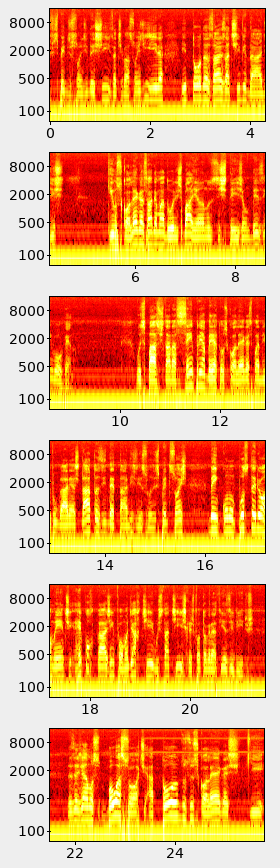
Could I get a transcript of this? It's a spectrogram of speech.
expedições de DX, ativações de ilha e todas as atividades que os colegas radioamadores baianos estejam desenvolvendo. O espaço estará sempre aberto aos colegas para divulgarem as datas e detalhes de suas expedições, bem como posteriormente reportagem em forma de artigos, estatísticas, fotografias e vídeos. Desejamos boa sorte a todos os colegas que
